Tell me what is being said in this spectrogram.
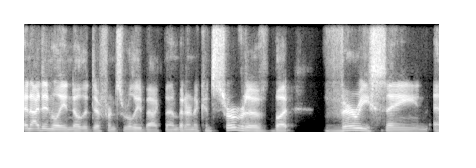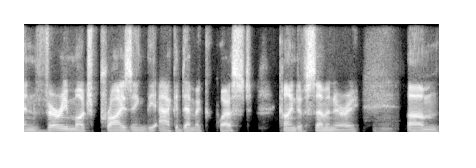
and I didn't really know the difference really back then, but in a conservative but very sane and very much prizing the academic quest kind of seminary. Mm-hmm. Um,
